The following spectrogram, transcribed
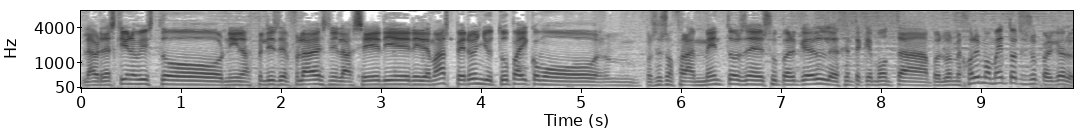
La verdad es que yo no he visto ni las pelis de Flash, ni la serie, ni demás, pero en YouTube hay como, mm, pues eso, fragmentos de Supergirl, de gente que monta pues los mejores momentos de Supergirl.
